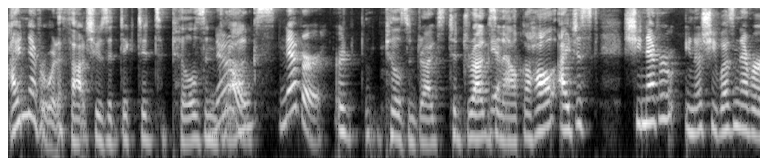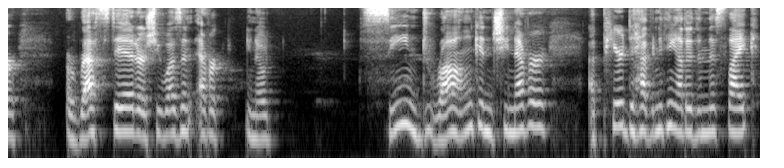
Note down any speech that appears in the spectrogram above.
I never would have thought she was addicted to pills and no, drugs never. or pills and drugs to drugs and alcohol. I just she never, you know, she wasn't ever arrested or she wasn't ever, you know, seen drunk and she never appeared to have anything other than this like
